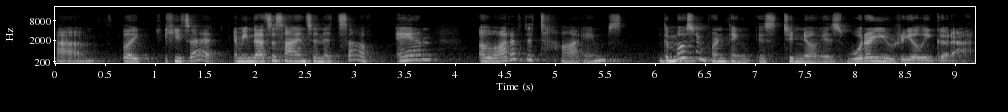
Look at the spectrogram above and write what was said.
Um, like he said, I mean, that's a science in itself. And a lot of the times, the most important thing is to know is what are you really good at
